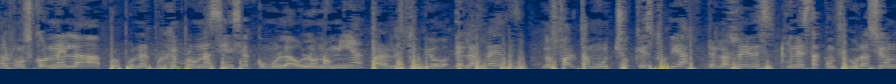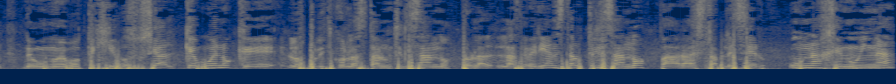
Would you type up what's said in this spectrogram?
Alfonso Cornela, a proponer, por ejemplo, una ciencia como la holonomía para el estudio de las redes. Nos falta mucho que estudiar de las redes en esta configuración de un nuevo tejido social. Qué bueno que los políticos las están utilizando, pero las deberían estar utilizando para establecer una genuina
